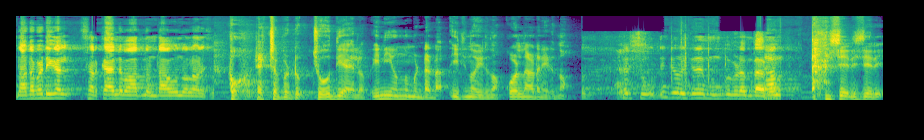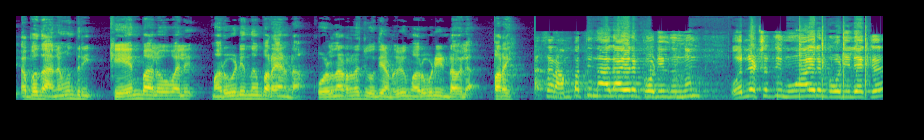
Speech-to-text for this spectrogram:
നടപടികൾ സർക്കാരിന്റെ ഭാഗത്ത് ഉണ്ടാവും എന്നുള്ളതാണ്. ഓ രക്ഷപ്പെട്ടു. ചോദ്യമായാലോ ഇനിയൊന്നും മിണ്ടണ്ട. ഇരുന്നോ ഇരുന്നോ. കോൾനാടൻ ഇരുന്നോ. ചോദ്യം ചോദിക്കുന്നതിന് മുമ്പ് ഇവിടെ ശരി ശരി. അപ്പൊ ധനമന്ത്രി കെ എൻ ബാലോപാൽ മറുപടി ഒന്നും പറയണ്ട. കോൾനാടന്റെ ചോദ്യമാണ്. ഒരു മറുപടി ഉണ്ടാവില്ല. പറയ്. സർ അമ്പത്തിനാലായിരം കോടിയിൽ നിന്നും ഒരു ലക്ഷത്തി മൂവായിരം കോടിയിലേക്ക്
